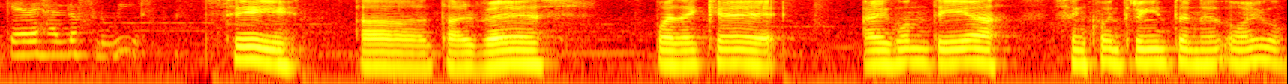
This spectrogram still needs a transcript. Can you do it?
que dejarlo fluir. Sí, ah, tal vez puede que algún día se encuentre en internet o algo.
